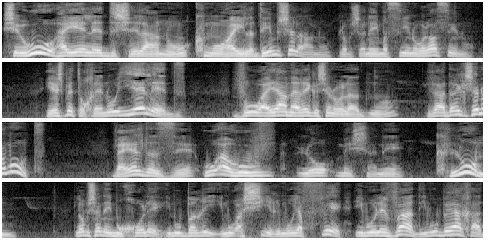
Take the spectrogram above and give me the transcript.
שהוא הילד שלנו כמו הילדים שלנו, לא משנה אם עשינו או לא עשינו. יש בתוכנו ילד, והוא היה מהרגע שנולדנו ועד הרגע שנמות. והילד הזה הוא אהוב, לא משנה כלום. לא משנה אם הוא חולה, אם הוא בריא, אם הוא עשיר, אם הוא יפה, אם הוא לבד, אם הוא ביחד,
